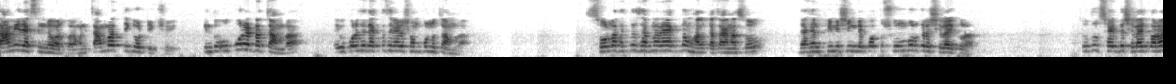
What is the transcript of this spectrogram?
দামি ভ্যাকসিন ব্যবহার করা মানে চামড়ার থেকেও টিকসই। কিন্তু উপরে একটা চামড়া, এই উপরে যে দেখতেছেন এটা সম্পূর্ণ চামড়া। সোলটা থাকতেছে আপনার একদম হালকা চায়না সোল। দেখেন ফিনিশিংটা কত সুন্দর করে সেলাই করা। চতুর্থ সাইড দিয়ে সেলাই করা,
